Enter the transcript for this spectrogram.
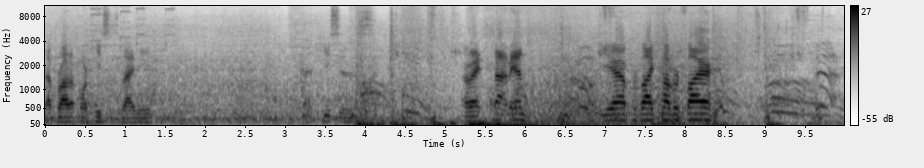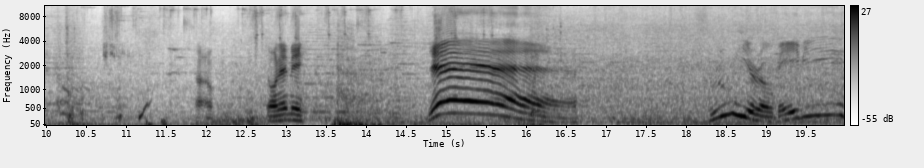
that brought up more pieces than I need. Pieces. Alright, Batman. Yeah, provide cover fire. Uh oh. Don't hit me. Yeah! True hero, baby!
